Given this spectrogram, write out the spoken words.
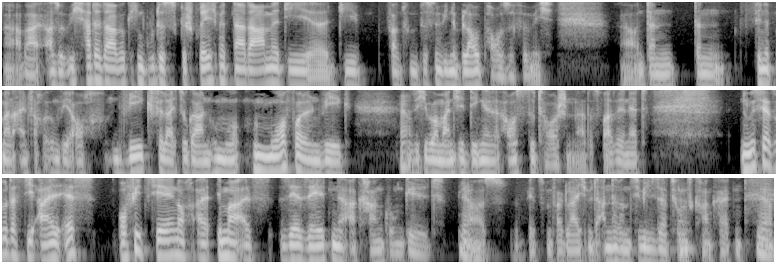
Aber also ich hatte da wirklich ein gutes Gespräch mit einer Dame, die, äh, die war so ein bisschen wie eine Blaupause für mich. Ja, und dann, dann findet man einfach irgendwie auch einen Weg, vielleicht sogar einen humor, humorvollen Weg, ja. sich über manche Dinge auszutauschen. Ja, das war sehr nett. Nun ist ja so, dass die ALS offiziell noch immer als sehr seltene Erkrankung gilt. Ja. jetzt im Vergleich mit anderen Zivilisationskrankheiten. Ja.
